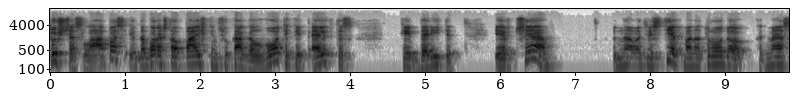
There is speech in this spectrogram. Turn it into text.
tuščias lapas ir dabar aš tau paaiškinsiu, ką galvoti, kaip elgtis, kaip daryti. Ir čia, na, va, vis tiek man atrodo, kad mes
